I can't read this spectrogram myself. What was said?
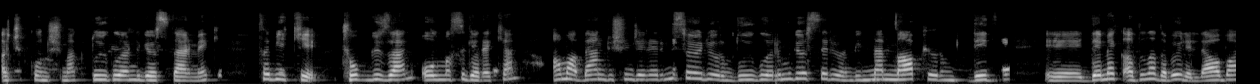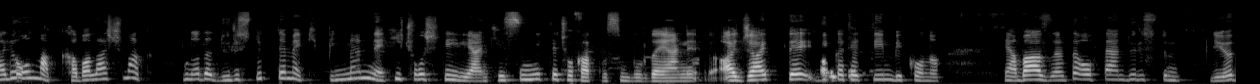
açık konuşmak, duygularını göstermek tabii ki çok güzel olması gereken. Ama ben düşüncelerimi söylüyorum, duygularımı gösteriyorum, bilmem ne yapıyorum de, e, demek adına da böyle labali olmak, kabalaşmak, buna da dürüstlük demek bilmem ne hiç hoş değil yani. Kesinlikle çok haklısın burada yani. Acayip de dikkat ettiğim bir konu. Yani bazıları da oh ben dürüstüm diyor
